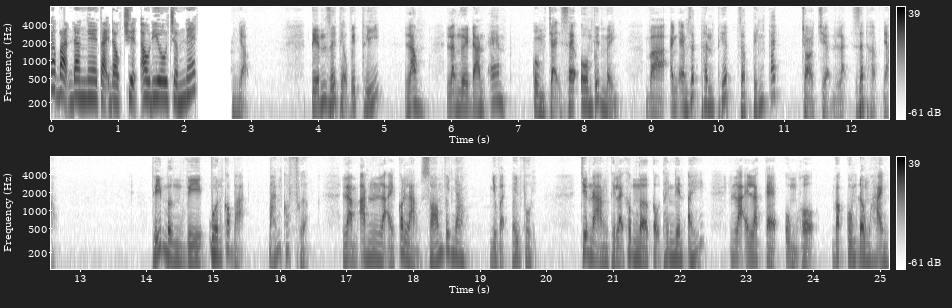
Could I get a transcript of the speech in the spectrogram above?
Các bạn đang nghe tại đọc audio net Nhậm. Tiến giới thiệu với Thúy, Long là người đàn em cùng chạy xe ôm với mình và anh em rất thân thiết do tính cách trò chuyện lại rất hợp nhau. Thúy mừng vì buôn có bạn, bán có phường, làm ăn lại có làng xóm với nhau, như vậy mới vui. Chứ nàng thì lại không ngờ cậu thanh niên ấy lại là kẻ ủng hộ và cùng đồng hành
